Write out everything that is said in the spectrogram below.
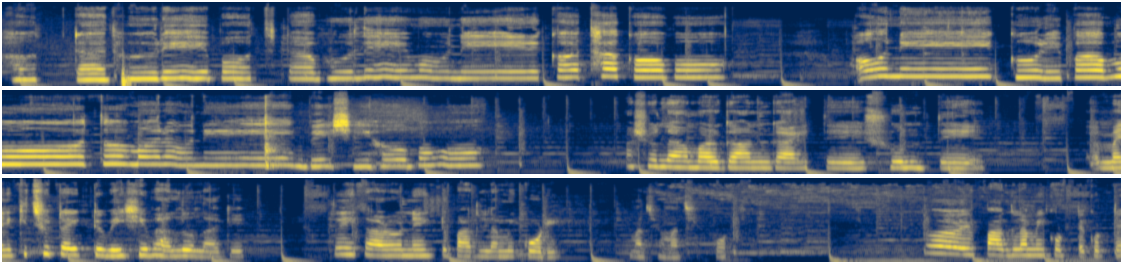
হাতটা ধরে পথটা ভুলে মনের কথা কব। অনেক করে পাবো, তোমার অনেক বেশি হব। আসলে আমার গান গাইতে, শুনতে মানে কিছুটা একটু বেশি ভালো লাগে। তো এই কারণে একটু পাগলামি করি, মাঝে মাঝে করি। পাগলামি করতে করতে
